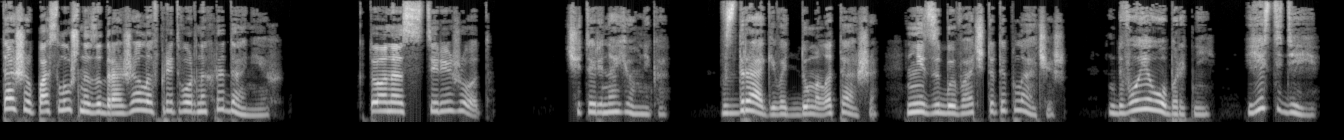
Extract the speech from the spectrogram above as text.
Таша послушно задрожала в притворных рыданиях. «Кто нас стережет?» «Четыре наемника». «Вздрагивать», — думала Таша, — «не забывать, что ты плачешь. Двое оборотней. Есть идеи?»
